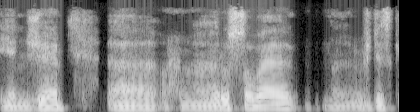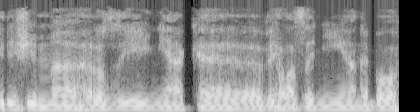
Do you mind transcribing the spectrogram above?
Jenže uh, Rusové vždycky, když jim hrozí nějaké vyhlazení anebo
